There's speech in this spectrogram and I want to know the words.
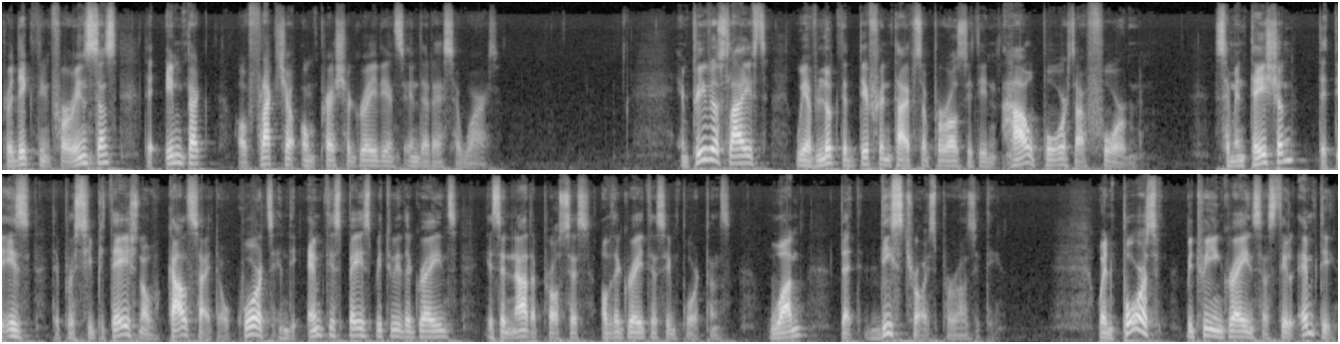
predicting, for instance, the impact of fracture on pressure gradients in the reservoirs. In previous slides, we have looked at different types of porosity and how pores are formed. Cementation, that is the precipitation of calcite or quartz in the empty space between the grains, is another process of the greatest importance, one that destroys porosity. When pores between grains are still empty,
